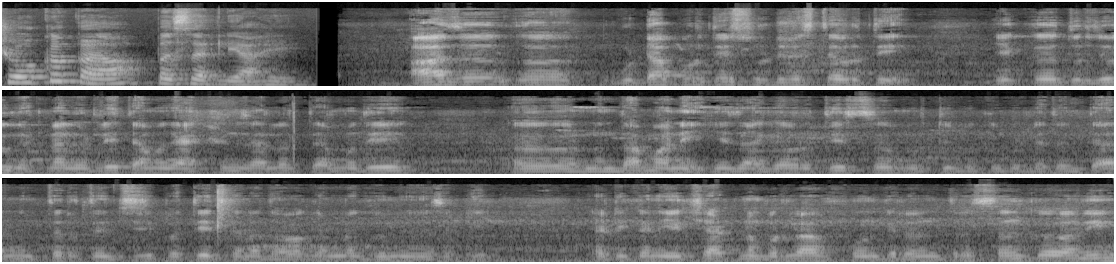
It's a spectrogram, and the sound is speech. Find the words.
शोककळा पसरली आहे. आज गुड्डापूर ते सुरडी रस्त्यावरती एक दुर्दैवी घटना घडली. त्यामध्ये ॲक्सिडेंट झालं. त्यामध्ये नंदा माने हे जाग्यावरतीच मृत्यूमुखी पडले आणि त्यानंतर त्यांची जी पती त्यांना दवाखान्याला घेऊन येण्यासाठी या ठिकाणी एकशे आठ नंबरला फोन केल्यानंतर संख आणि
